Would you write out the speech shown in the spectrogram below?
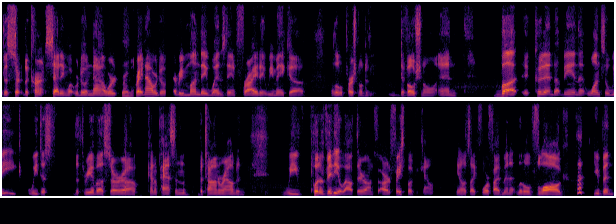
the the current setting what we're doing now. We're Right. right now we're doing every Monday, Wednesday, and Friday. We make a, a little personal de- devotional, and but it could end up being that once a week we just the three of us are uh, kind of passing the baton around, and we put a video out there on our Facebook account. You know, it's like four or five minute little vlog. you've been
